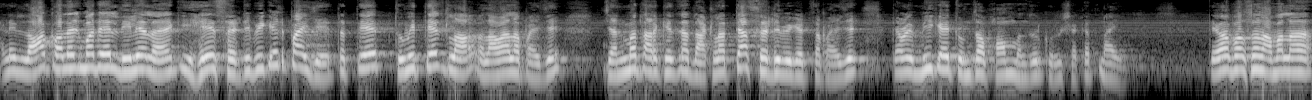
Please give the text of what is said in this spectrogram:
आणि लॉ कॉलेजमध्ये लिहिलेलं आहे की हे सर्टिफिकेट पाहिजे तर ते तुम्ही तेच लाव लावायला पाहिजे. जन्मतारखेचा दाखला त्याच सर्टिफिकेटचा पाहिजे. त्यामुळे मी काही तुमचा फॉर्म मंजूर करू शकत नाही. तेव्हापासून आम्हाला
